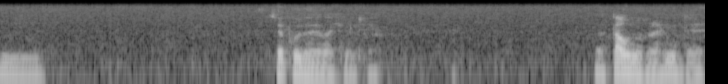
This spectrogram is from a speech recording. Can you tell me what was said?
음, 새 폴더에 가시면. 아, 다운로드를 했는데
